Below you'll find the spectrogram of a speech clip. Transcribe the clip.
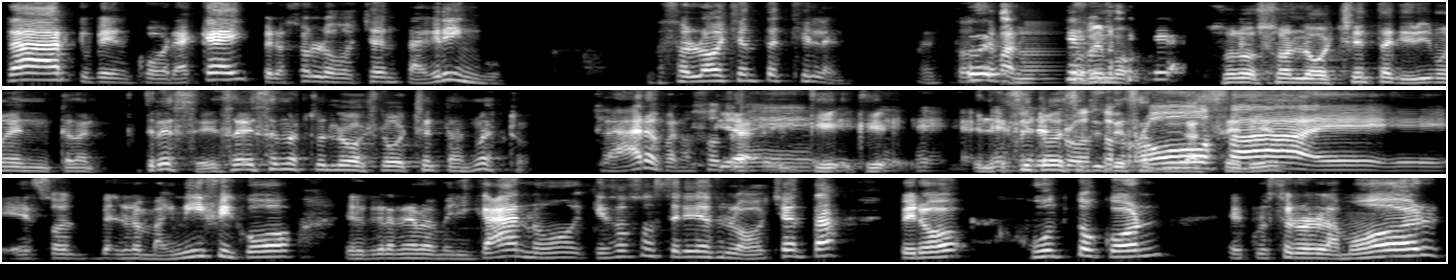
Dark, ven Cobra Kai, pero son los 80 gringos, no son los 80 chilenos. Entonces, para Nos nosotros- vemos- Solo son los 80 que vimos en Canal 13. Ese, ese es nuestro, los, los 80 nuestros. Claro, para nosotros eh, que- que el éxito de el profesor Rosa, eh, son Lo Magnífico, El Granero Americano, que esas son series de los 80, pero junto con El Crucero del Amor,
